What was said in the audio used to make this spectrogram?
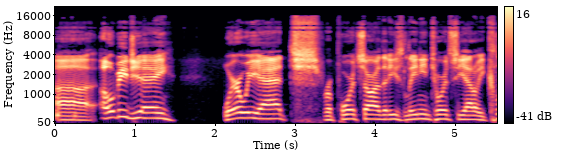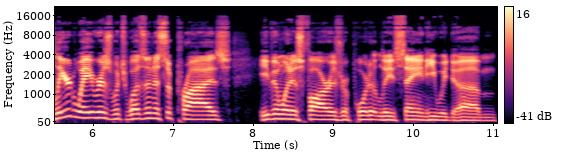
Uh, OBJ, where are we at? Reports are that he's leaning towards Seattle. He cleared waivers, which wasn't a surprise, even went as far as reportedly saying he would um,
